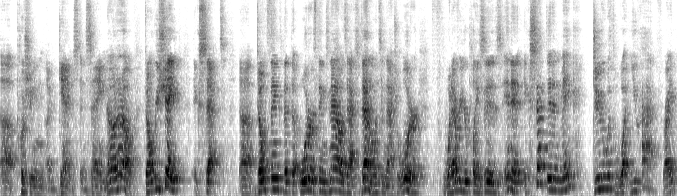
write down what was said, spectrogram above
uh, pushing against and saying, no, no, no, don't reshape, accept. Uh, don't think that the order of things now is accidental, it's a natural order. Whatever your place is in it, accept it and make do with what you have, right?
